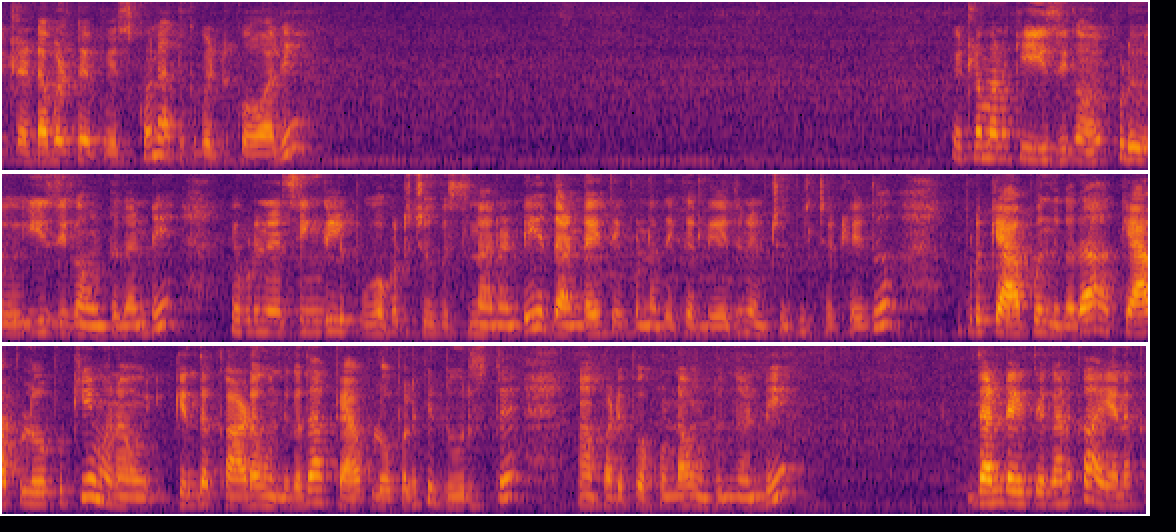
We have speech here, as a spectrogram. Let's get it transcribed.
ఇట్లా డబల్ టేప్ వేసుకొని అతక పెట్టుకోవాలి ఇట్లా మనకి ఈజీగా ఇప్పుడు ఈజీగా ఉంటుందండి. ఇప్పుడు నేను సింగిల్ పువ్వు ఒకటి చూపిస్తున్నానండి. దండ అయితే ఇప్పుడు నా దగ్గర లేదు నేను చూపించట్లేదు. ఇప్పుడు క్యాప్ ఉంది కదా ఆ క్యాప్ లోపలికి మనం కింద కాడ ఉంది కదా ఆ క్యాప్ లోపలికి దూరిస్తే పడిపోకుండా ఉంటుందండి. దండ అయితే కనుక వెనక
